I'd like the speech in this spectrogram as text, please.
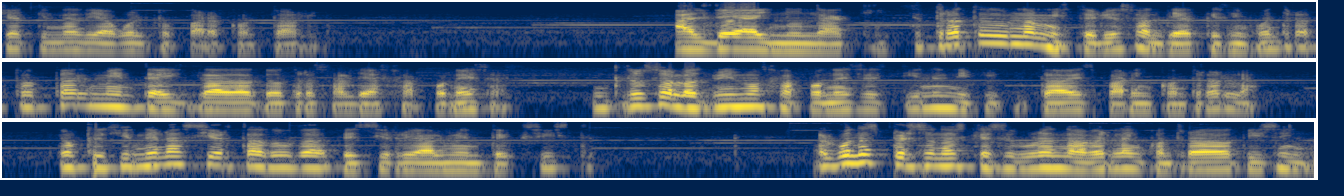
ya que nadie ha vuelto para contarlo. Aldea Inunaki. Se trata de una misteriosa aldea que se encuentra totalmente aislada de otras aldeas japonesas. Incluso los mismos japoneses tienen dificultades para encontrarla, lo que genera cierta duda de si realmente existe. Algunas personas que aseguran haberla encontrado dicen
